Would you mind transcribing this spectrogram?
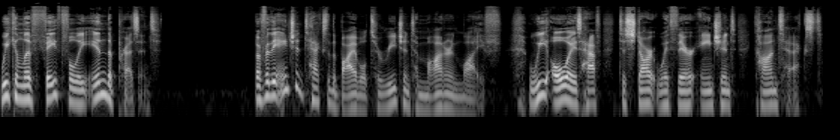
we can live faithfully in the present. But for the ancient texts of the Bible to reach into modern life, we always have to start with their ancient context.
